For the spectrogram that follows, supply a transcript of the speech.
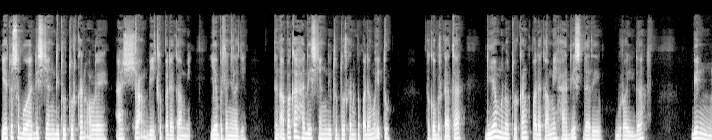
yaitu sebuah hadis yang dituturkan oleh Asyabi kepada kami. Ia bertanya lagi, dan apakah hadis yang dituturkan kepadamu itu? Aku berkata, dia menuturkan kepada kami hadis dari Buraidah bin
